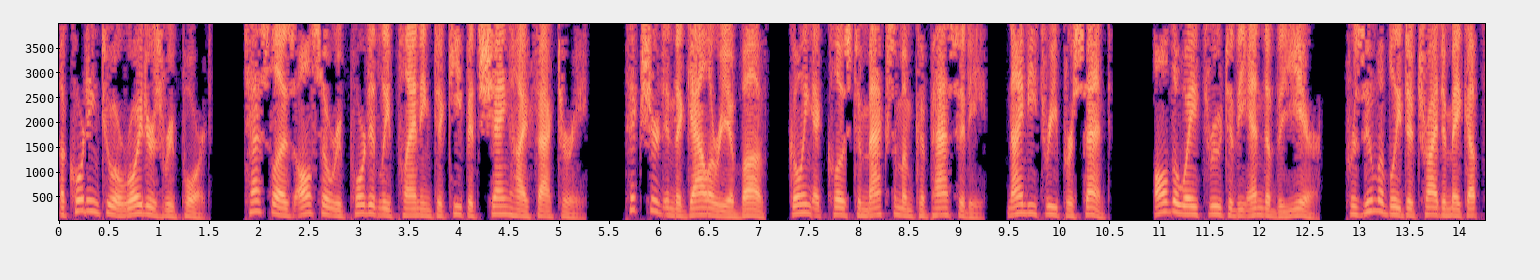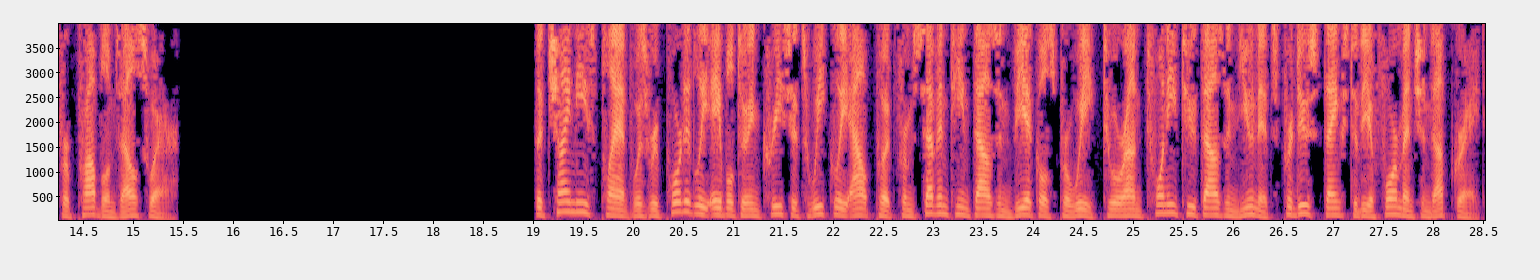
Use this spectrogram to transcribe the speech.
According to a Reuters report, Tesla is also reportedly planning to keep its Shanghai factory, pictured in the gallery above, going at close to maximum capacity, 93%, all the way through to the end of the year, presumably to try to make up for problems elsewhere. The Chinese plant was reportedly able to increase its weekly output from 17,000 vehicles per week to around 22,000 units produced thanks to the aforementioned upgrade.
